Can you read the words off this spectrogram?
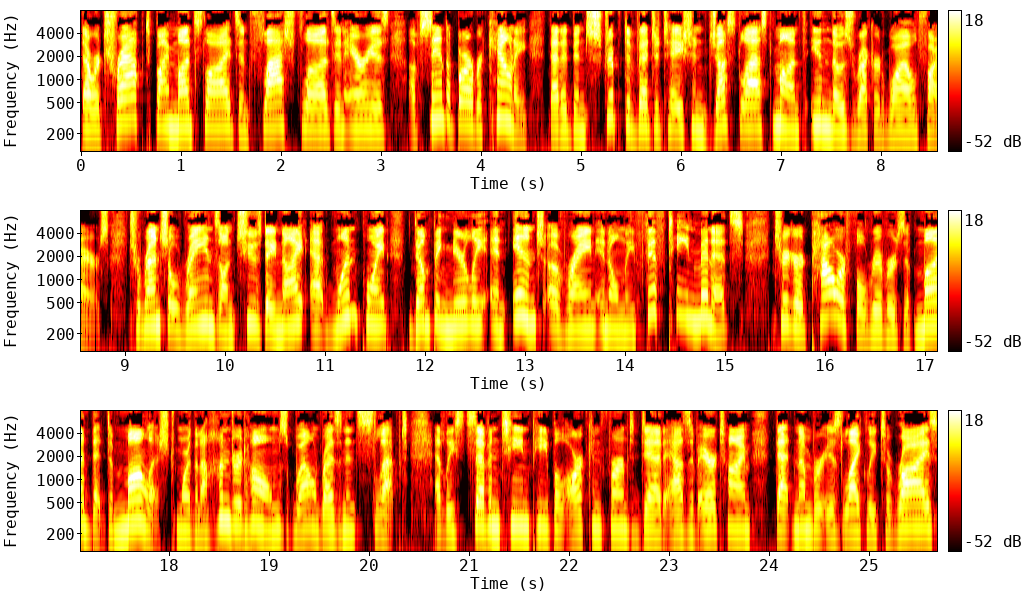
that were trapped by mudslides and flash floods in areas of Santa Barbara County that had been stripped of vegetation just last month in those record wildfires. Torrential rains on Tuesday night, at one point dumping nearly an inch of rain in only 15 minutes, triggered powerful rivers of mud that demolished more than 100 homes while residents slept. At least 17 people are confirmed dead as of airtime. That number is likely to rise.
